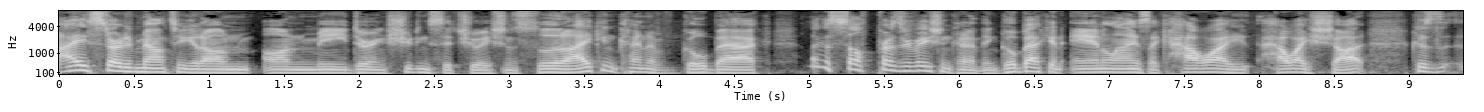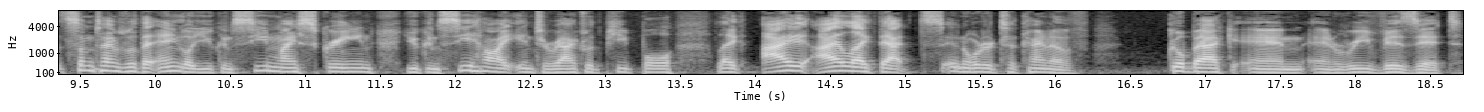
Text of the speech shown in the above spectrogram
I started mounting it on on me during shooting situations so that I can kind of go back like a self-preservation kind of thing. Go back and analyze like how I how I shot cuz sometimes with the angle you can see my screen, you can see how I interact with people. Like I I like that in order to kind of go back and and revisit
